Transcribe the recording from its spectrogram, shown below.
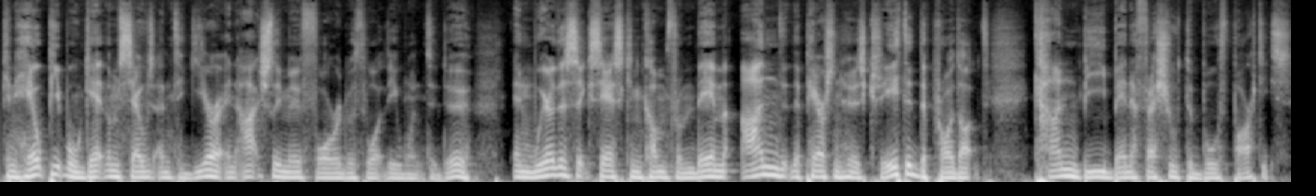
can help people get themselves into gear and actually move forward with what they want to do. And where the success can come from them and the person who has created the product can be beneficial to both parties.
